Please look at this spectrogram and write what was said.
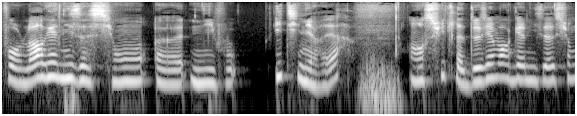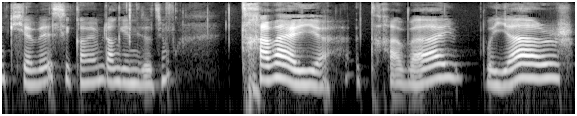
pour l'organisation euh, niveau itinéraire. Ensuite, la deuxième organisation qu'il y avait, c'est quand même l'organisation travail, travail, voyage,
